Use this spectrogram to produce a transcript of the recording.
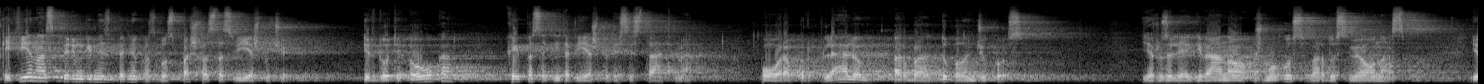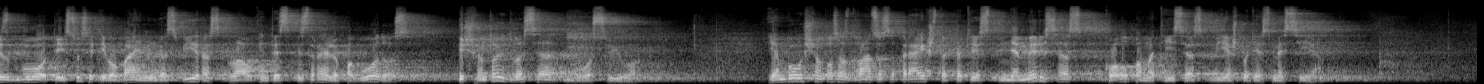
Kiekvienas pirmgimis berniukas bus pašvestas viešpačiui ir duoti auką, kaip pasakyta viešpatės įstatymę porą purplelių arba du balandžiukus. Jeruzalėje gyveno žmogus vardu Simeonas. Jis buvo teisus ir Dievo baimingas vyras, laukiantis Izraelio paguodos ir šventoji dvasia buvo su juo. Jam buvo šventosios dvasios apreikšta, kad jis nemirsęs, kol pamatysęs viešpaties mesiją.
